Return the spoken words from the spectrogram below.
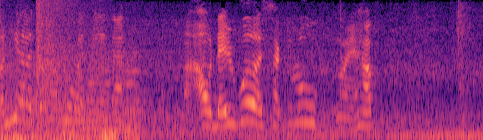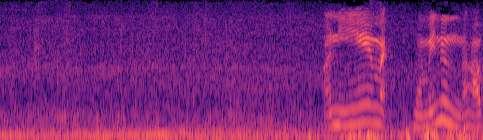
อนที่เราจะมาสวัสดีกัน มาเอาไดเวอร์สักลูกหน่อยครับ อันนี้ไม่หัวไม่หนึ่งนะครับ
